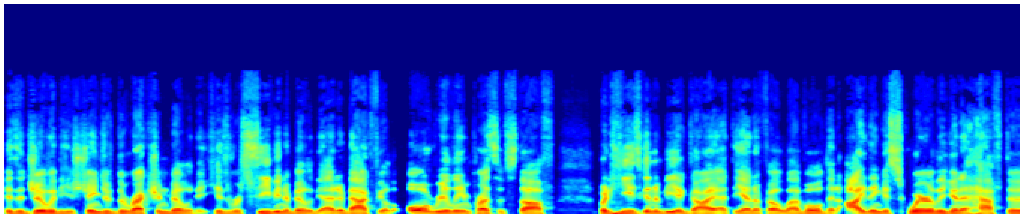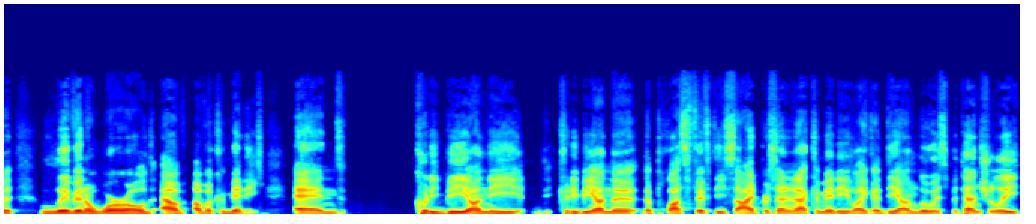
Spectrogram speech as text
his agility, his change of direction ability, his receiving ability at a backfield, all really impressive stuff but he's going to be a guy at the NFL level that I think is squarely going to have to live in a world of, of a committee. And could he be on the could he be on the the plus 50 side percent of that committee like a Dion Lewis potentially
